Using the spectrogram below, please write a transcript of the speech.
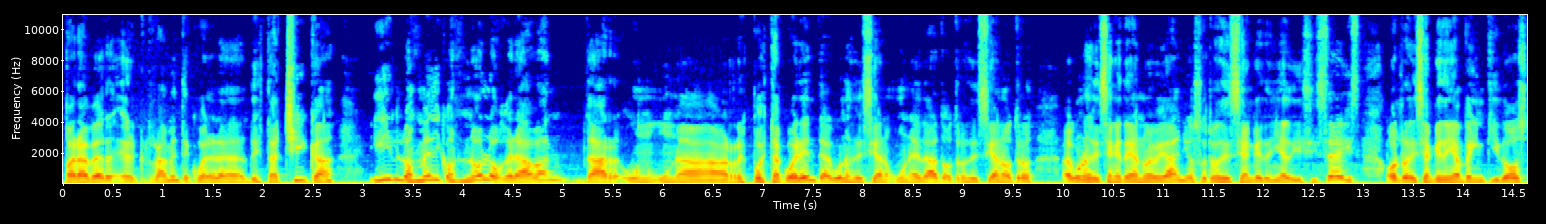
para ver eh, realmente cuál era la edad de esta chica y los médicos no lograban dar una respuesta coherente. Algunos decían una edad, otros decían otros. Algunos decían que tenía 9 años, otros decían que tenía 16, otros decían que tenía 22.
